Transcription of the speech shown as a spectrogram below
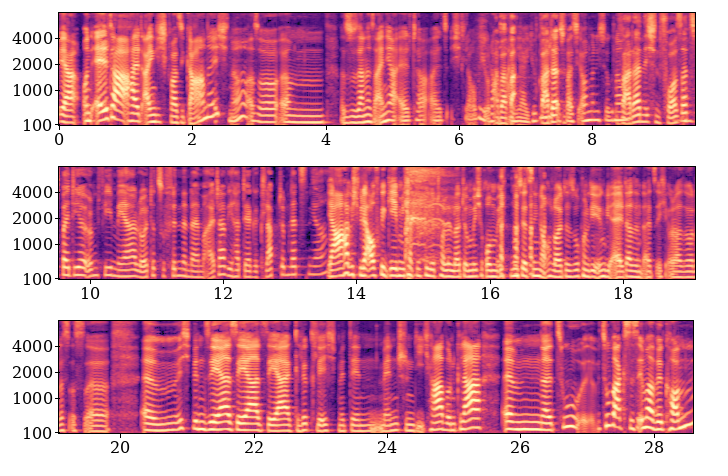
Ja, und älter halt eigentlich quasi gar nicht, ne? Also, ähm, also Susanne ist ein Jahr älter als ich, glaube ich, oder Aber auch war- ein Jahr jünger. war da- das weiß ich auch immer nicht so genau. War da nicht ein Vorsatz bei dir irgendwie, mehr Leute zu finden in deinem Alter? Wie hat der geklappt im letzten Jahr? Ja, habe ich wieder aufgegeben. Ich habe so viele tolle Leute um mich rum. Ich muss jetzt nicht noch Leute suchen, die irgendwie älter sind als ich oder so. Das ist, äh, ähm, ich bin sehr, sehr, sehr glücklich mit den Menschen, die ich habe. Und klar, ähm, zu, Zuwachs ist immer willkommen,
